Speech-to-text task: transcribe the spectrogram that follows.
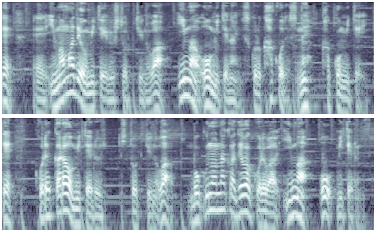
で、えー、今までを見ている人っていうのは今を見てないんです。これ過去ですね。過去を見ていてこれからを見てる人っていうのは僕の中ではこれは今を見てるんです。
